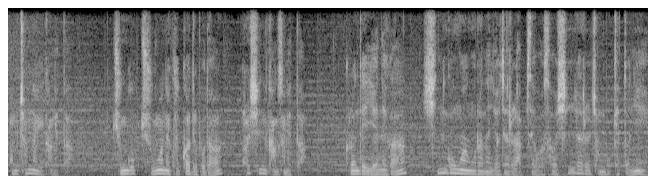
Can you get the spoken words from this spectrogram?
엄청나게 강했다. 중국 중원의 국가들보다 훨씬 강성했다. 그런데 얘네가 신공왕후라는 여자를 앞세워서 신라를 정복했더니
